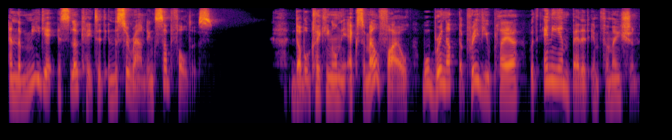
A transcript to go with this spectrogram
and the media is located in the surrounding subfolders. Double clicking on the XML file will bring up the preview player with any embedded information.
